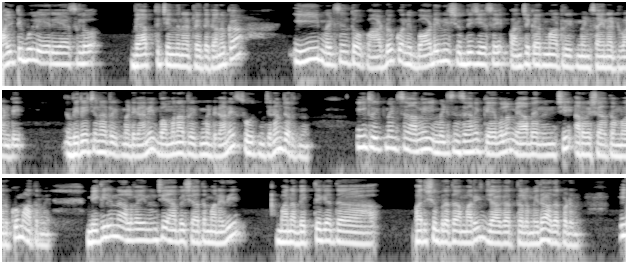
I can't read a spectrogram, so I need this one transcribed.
మల్టిపుల్ ఏరియాస్లో వ్యాప్తి చెందినట్లయితే కనుక ఈ మెడిసిన్తో పాటు కొన్ని బాడీని శుద్ధి చేసే పంచకర్మ ట్రీట్మెంట్స్ అయినటువంటి విరేచన ట్రీట్మెంట్ కానీ వమన ట్రీట్మెంట్ కానీ సూచించడం జరుగుతుంది. ఈ ట్రీట్మెంట్స్ కానీ ఈ మెడిసిన్స్ కానీ కేవలం యాభై నుంచి అరవై శాతం వరకు మాత్రమే. మిగిలిన నలభై నుంచి యాభై శాతం అనేది మన వ్యక్తిగత పరిశుభ్రత మరియు జాగ్రత్తల మీద ఆధారపడింది. ఈ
